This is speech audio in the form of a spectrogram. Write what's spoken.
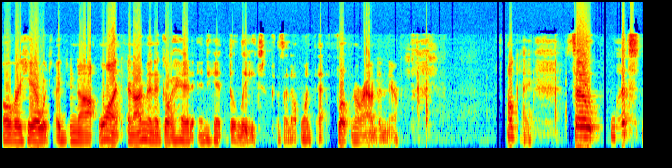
over here, which I do not want, and I'm going to go ahead and hit delete because I don't want that floating around in there. Okay, so let's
